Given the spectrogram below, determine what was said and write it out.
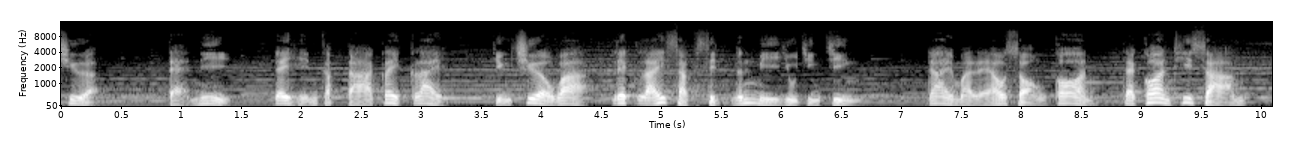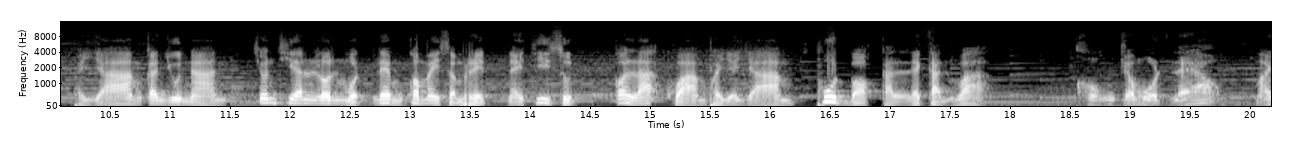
เชื่อ แต่นี่ได้เห็นกับตาใกล้ๆ จึงเชื่อว่าเหล็กไหลศักดิ์สิทธิ์นั้นมีอยู่จริงๆ ได้มาแล้วสองก้อน แต่ก้อนที่สามพยายามกันอยู่นาน จนเทียนลนหมดเล่มก็ไม่สำเร็จในที่สุดก็ละความพยายาม พูดบอกกันและกันว่า คงจะหมดแล้ว ไม่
